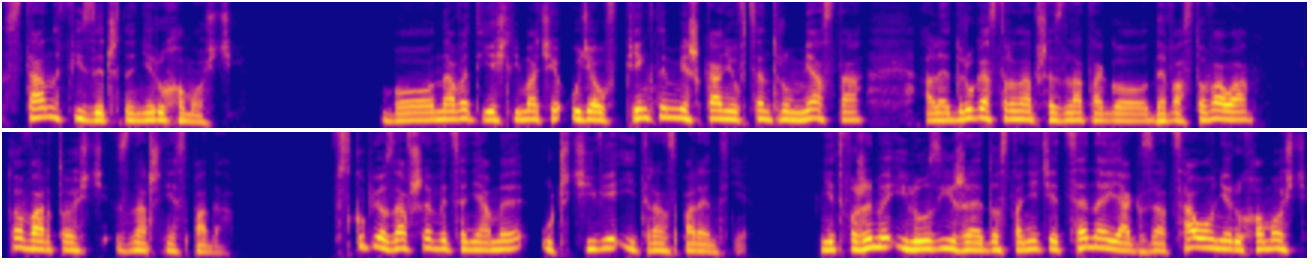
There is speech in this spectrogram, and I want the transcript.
stan fizyczny nieruchomości. Bo nawet jeśli macie udział w pięknym mieszkaniu w centrum miasta, ale druga strona przez lata go dewastowała, to wartość znacznie spada. W Skupio zawsze wyceniamy uczciwie i transparentnie. Nie tworzymy iluzji, że dostaniecie cenę jak za całą nieruchomość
